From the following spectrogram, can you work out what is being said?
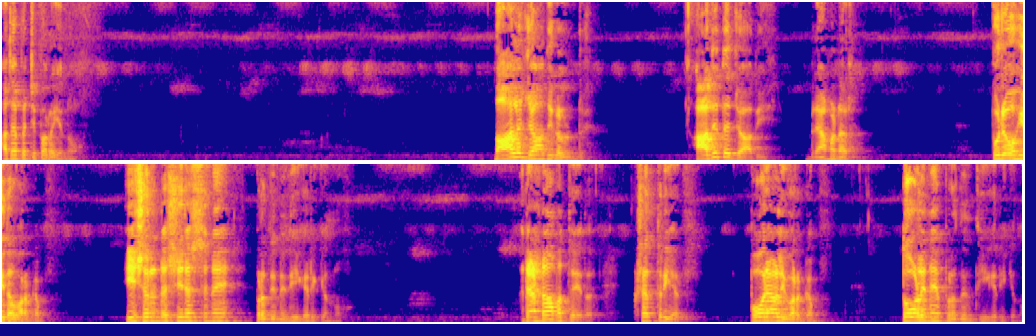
അതേപ്പറ്റി പറയുന്നു. നാല് ജാതികളുണ്ട്. ആദ്യത്തെ ജാതി ബ്രാഹ്മണർ പുരോഹിതവർഗം ഈശ്വരന്റെ ശിരസ്സിനെ പ്രതിനിധീകരിക്കുന്നു. രണ്ടാമത്തേത് ക്ഷത്രിയർ പോരാളി വർഗം തോളിനെ പ്രതിനിധീകരിക്കുന്നു.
